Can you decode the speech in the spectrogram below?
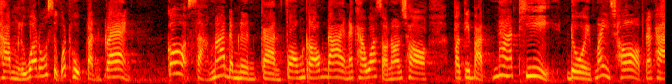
ธรรมหรือว่ารู้สึกว่าถูกกลั่นแกล้ง ก็สามารถดำเนินการฟ้องร้องได้นะคะ ว่าสนช ปฏิบัติหน้าที่โดยไม่ชอบนะคะ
